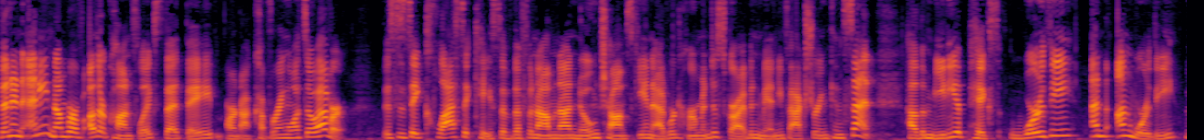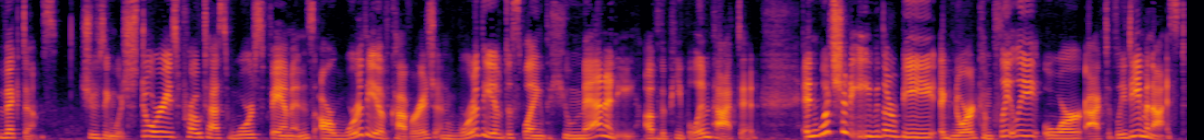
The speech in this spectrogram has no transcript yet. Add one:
than in any number of other conflicts that they are not covering whatsoever. This is a classic case of the phenomenon Noam Chomsky and Edward Herman describe in Manufacturing Consent how the media picks worthy and unworthy victims choosing which stories, protests, wars, famines are worthy of coverage and worthy of displaying the humanity of the people impacted, and which should either be ignored completely or actively demonized.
